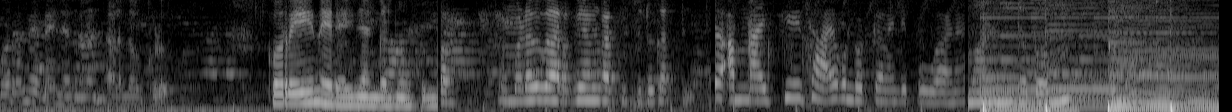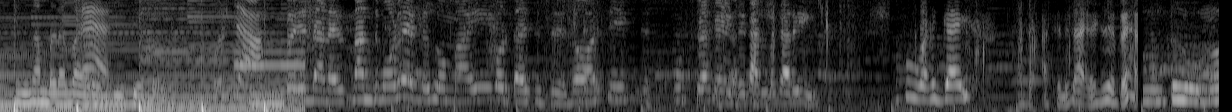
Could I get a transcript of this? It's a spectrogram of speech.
കുറേ ഞങ്ങൾ രണ്ടാളും നോക്കുള്ളൂ. കുറേ നേരമായി ഞങ്ങൾ നോക്കുന്നു. നമ്മുടെ വിറക് ഞാൻ കത്തിച്ചിട്ട് കത്തി. അമ്മായിക്ക് ചായ കൊണ്ടുകൊടുക്കാൻ വേണ്ടി പോവാണ്. മണ്ഡപം. ഇത് നമ്മുടെ വൈറൽ ബ്യൂട്ടി ഉണ്ടോ എന്താണ് നന്ദമോൾ വരുന്നത് സുമ്മായി കൊടുത്തയച്ചിട്ട് ദോശയും പുട്ടൊക്കെ ആയിട്ട് കടലക്കറിയും. പോവാണ് ഗൈസ് അങ്ങനത്തെ റൂമ്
